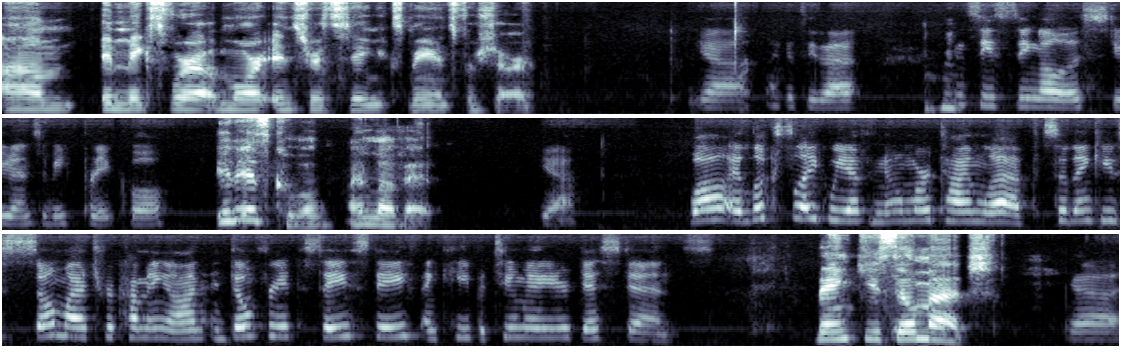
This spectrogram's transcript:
um, it makes for a more interesting experience for sure. Yeah, I can see that. Mm-hmm. I can see seeing all the students would be pretty cool. It is cool. I love it. Yeah. Well, it looks like we have no more time left. So thank you so much for coming on. And don't forget to stay safe and keep a two meter distance. Thank you so much. Yeah.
